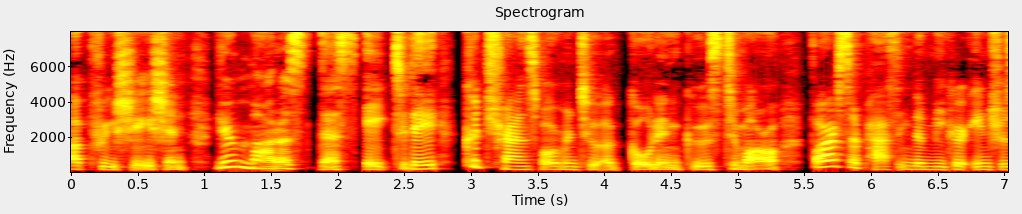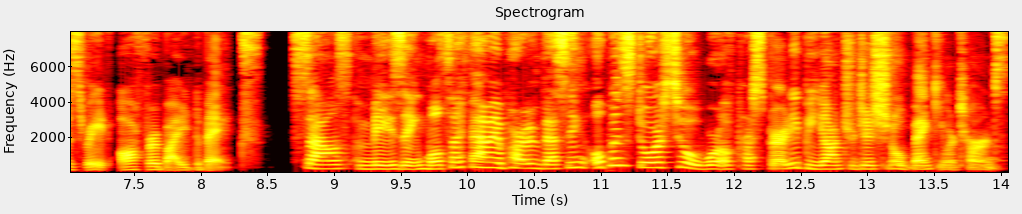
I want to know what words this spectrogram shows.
appreciation. Your modest nest egg today could transform into a golden goose tomorrow, far surpassing the meager interest rate offered by the banks. Sounds amazing. Multifamily apartment investing opens doors to a world of prosperity beyond traditional banking returns.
